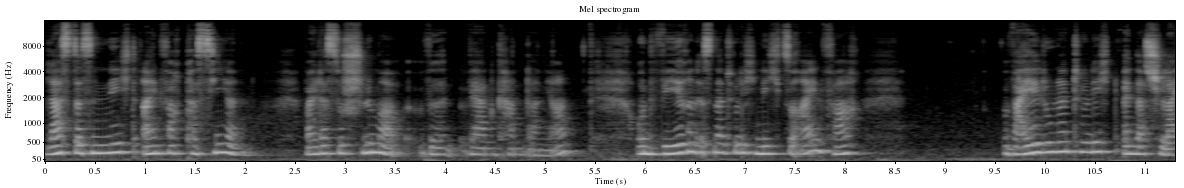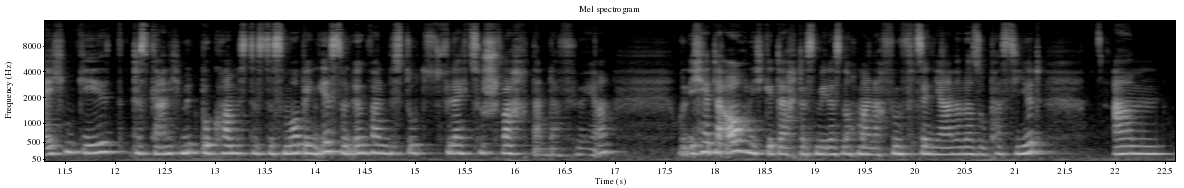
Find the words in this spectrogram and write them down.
Lass das nicht einfach passieren weil das so schlimmer werden kann dann, ja. Und wehren ist natürlich nicht so einfach, weil du natürlich, wenn das schleichend geht, das gar nicht mitbekommst, dass das Mobbing ist und irgendwann bist du vielleicht zu schwach dann dafür, ja. Und ich hätte auch nicht gedacht, dass mir das nochmal nach 15 Jahren oder so passiert. Ähm,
